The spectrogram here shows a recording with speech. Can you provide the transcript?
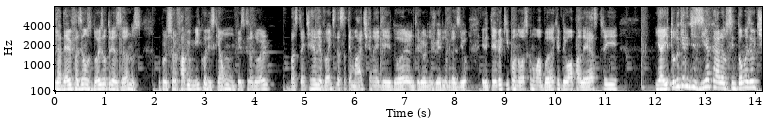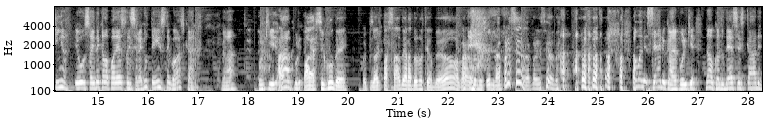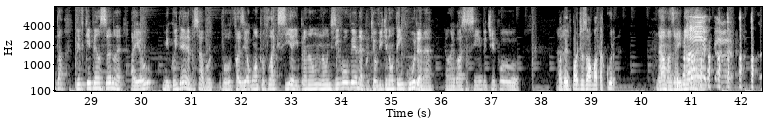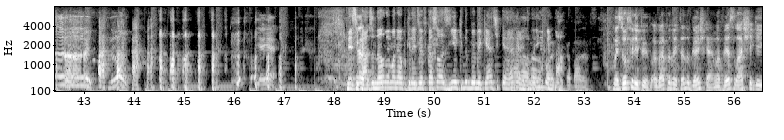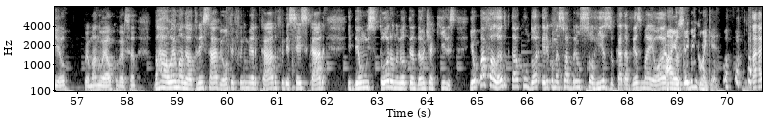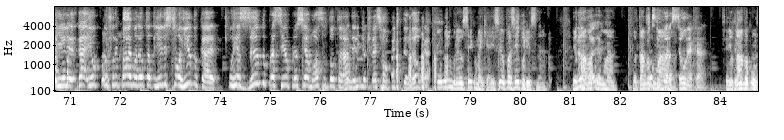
já deve fazer uns dois ou três anos, o professor Fábio Micolis, que é um pesquisador bastante relevante dessa temática, né, de dor anterior do joelho no Brasil, ele teve aqui conosco numa banca, ele deu uma palestra e e aí, tudo que ele dizia, cara, os sintomas eu tinha. Eu saí daquela palestra e falei, será que eu tenho esse negócio, cara? Né? Porque. Ah, ah, por... ah, é a segunda, hein? O episódio passado era dor no tendão, agora a dor no joelho vai aparecendo, vai aparecendo. não, mas é sério, cara, porque, não, quando desce a escada e tal, e eu fiquei pensando, né? Aí eu me cuidei, né? Pensei, ah, vou, vou fazer alguma profilaxia aí pra não, não desenvolver, né? Porque eu vi que não tem cura, né? É um negócio assim do tipo. Mas daí tu pode usar o matacura. Não, mas aí não. Né? Ai, cara! Ai, não! Nesse cara, caso, não, né, Manel? Porque daí tu vai ficar sozinho aqui do BBcast, que é, ah, cara, tu não, não ia aguentar. Mas, ô Felipe, agora aproveitando o gancho, cara, uma vez lá cheguei eu com o Emanuel conversando. Bah, ô Emanuel, tu nem sabe, ontem fui no mercado, fui descer a escada e deu um estouro no meu tendão de Aquiles. E eu pá falando que tava com dor, ele começou a abrir um sorriso cada vez maior. Ah, eu sei bem como é que é. Aí ele, cara, eu, eu falei, bah, Emanuel, tá... e ele sorrindo, cara, tipo, rezando pra ser, pra ser a amostra do doutorado uhum. dele que eu tivesse rompido o tendão, cara. Eu lembro, eu sei como é que é. Isso, eu passei por isso, né? Eu Não, tava olha, com uma. Eu tava com uma. coração, né, cara? Você eu tava com.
